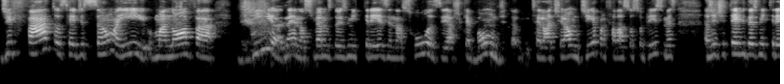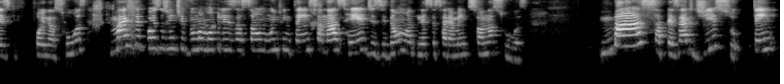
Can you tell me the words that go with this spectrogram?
De fato, as redes são aí uma nova via, né? Nós tivemos 2013 nas ruas e acho que é bom, sei lá, tirar um dia para falar só sobre isso, mas a gente teve 2013 que foi nas ruas, mas depois a gente viu uma mobilização muito intensa nas redes e não necessariamente só nas ruas. Mas, apesar disso, tem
